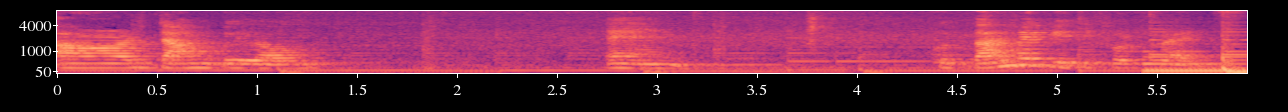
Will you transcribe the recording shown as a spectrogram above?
are down below. And goodbye my beautiful friends.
